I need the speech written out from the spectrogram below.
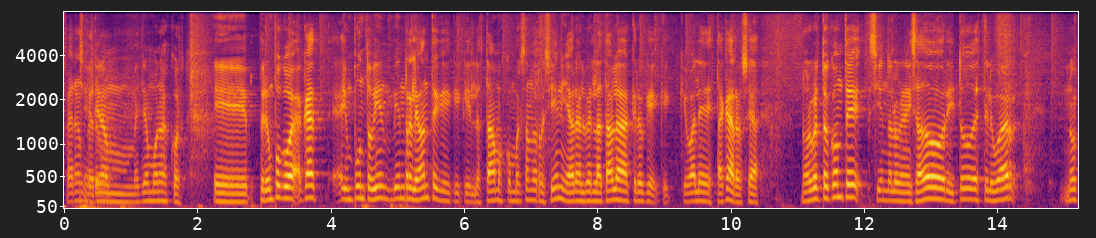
fueron... Sí, pero- metieron, metieron buenos scores. Eh, pero un poco acá hay un punto bien, bien relevante que, que- que lo estábamos conversando recién y ahora al ver la tabla creo que, que- que vale destacar. O sea, Norberto Conte, siendo el organizador y todo este lugar, no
